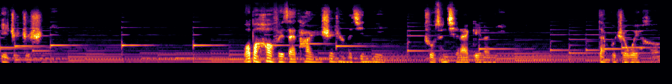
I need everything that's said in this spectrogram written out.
一直只是你。我把耗费在他人身上的精力储存起来给了你，但不知为何，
